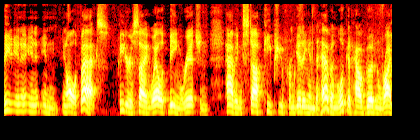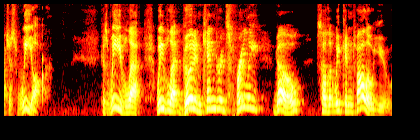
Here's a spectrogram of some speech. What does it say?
in, in, in, all effects, Peter is saying, well, if being rich and having stuff keeps you from getting into heaven, look at how good and righteous we are. Because we've left, we've let good and kindreds freely go so that we can follow you.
